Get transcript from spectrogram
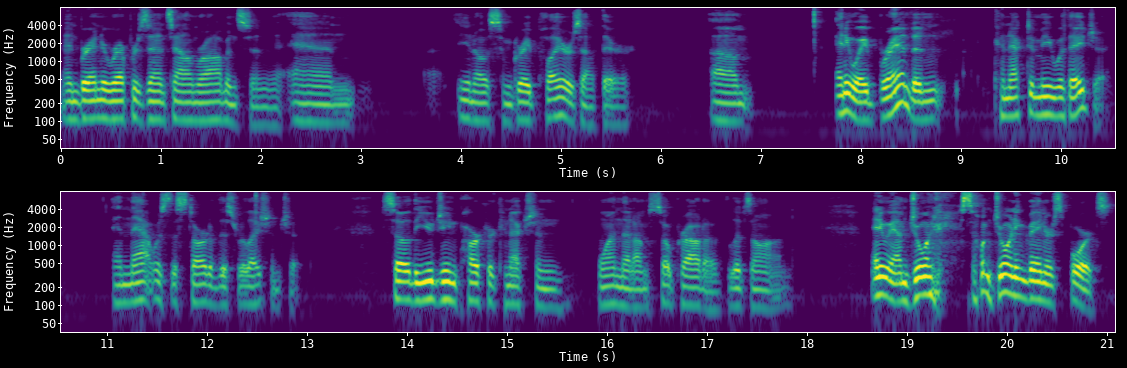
and Brandon represents Allen Robinson and you know some great players out there. Um, anyway, Brandon connected me with AJ, and that was the start of this relationship. So the Eugene Parker connection, one that I'm so proud of, lives on. Anyway, I'm joining. So I'm joining Vayner Sports.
